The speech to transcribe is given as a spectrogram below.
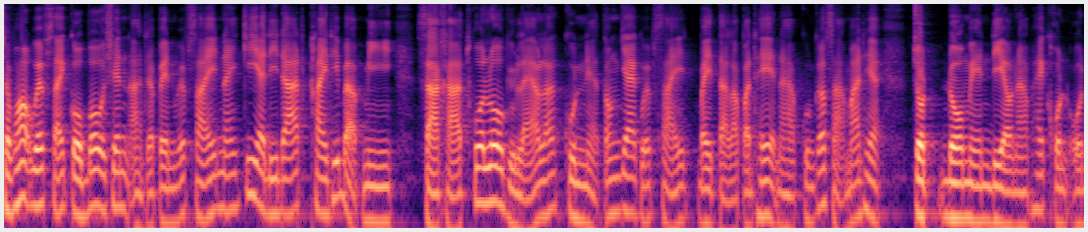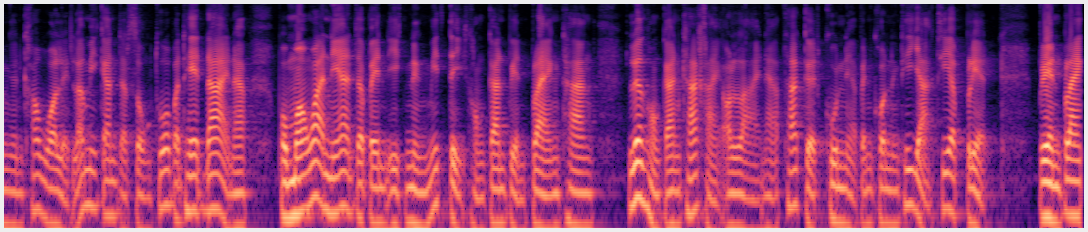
เฉพาะเว็บไซต์ global เช่นอาจจะเป็นเว็บไซต์ Nike Adidas ใครที่แบบมีสาขาทั่วโลกอยู่แล้ว แล้วคุณเนี่ยต้องแยกเว็บไซต์ไปแต่ละประเทศนะครับ คุณก็สามารถที่จะจดโดเมนเดียวนะครับ ให้คนโอนเงินเข้า wallet แล้วมีการจัดส่งทั่วประเทศได้นะครับ ผมมองว่าอันนี้จะเป็นอีกหนึ่งมิติของการเปลี่ยนแปลงทางเรื่องของการค้าขายออนไลน์นะครับ ถ้าเกิดคุณเนี่ยเป็นคนหนึ่งที่อยากที่จะเปลี่ยน เปลี่ยนแปลง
